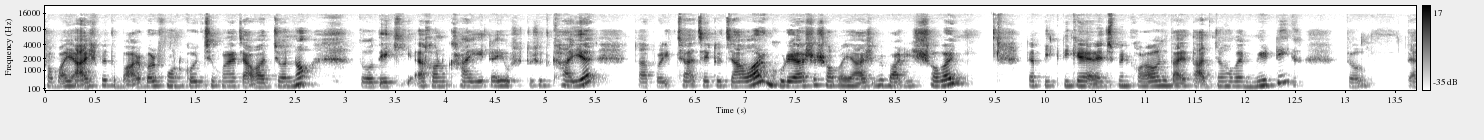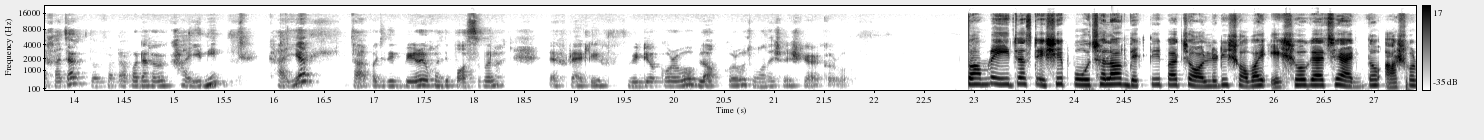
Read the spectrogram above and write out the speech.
সবাই আসবে, তো বারবার ফোন করছে ওখানে যাওয়ার জন্য। তো দেখি এখন খাইয়ে টাই ওষুধ টষুধ খাইয়ে, তারপর ইচ্ছা আছে একটু যাওয়ার, ঘুরে আসা, সবাই আসবে, বাড়ির সবাই। একটা পিকনিকের অ্যারেঞ্জমেন্ট করা হচ্ছে তাই তার জন্য হবে মিটিং তো দেখা যাক, তো ফটাফট এখন খাইয়ে নিই। খাইয়ে তারপর যদি বেরোয়, ওখানে যদি পসিবল হয় ডেফিনেটলি ভিডিও করব ব্লগ করব, তোমাদের সাথে শেয়ার করব। তো আমরা এই জাস্ট এসে পৌঁছালাম, দেখতেই পাচ্ছ অলরেডি সবাই এসেও গেছে, একদম আসর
